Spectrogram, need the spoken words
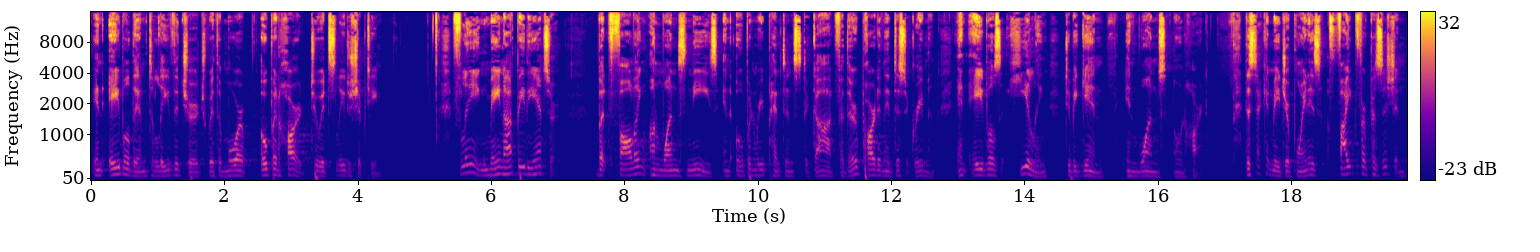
enable them to leave the church with a more open heart to its leadership team. Fleeing may not be the answer, but falling on one's knees in open repentance to God for their part in the disagreement enables healing to begin in one's own heart. The second major point is fight for position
